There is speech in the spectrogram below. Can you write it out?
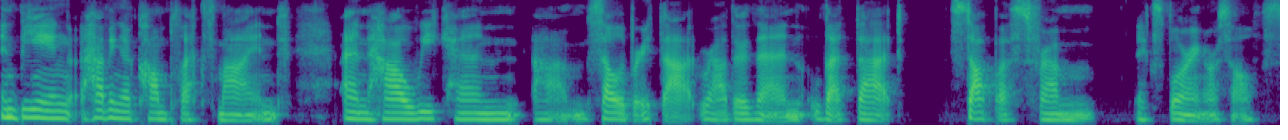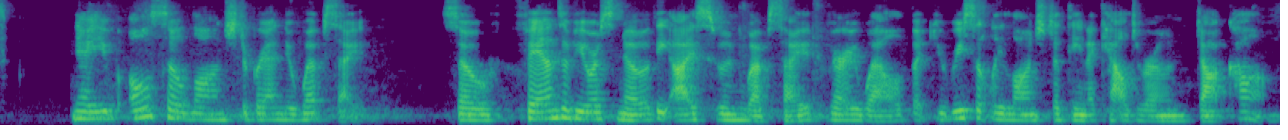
in being, having a complex mind and how we can um, celebrate that rather than let that stop us from exploring ourselves. Now, you've also launched a brand new website. So, fans of yours know the EyeSwoon website very well, but you recently launched athenacalderone.com.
